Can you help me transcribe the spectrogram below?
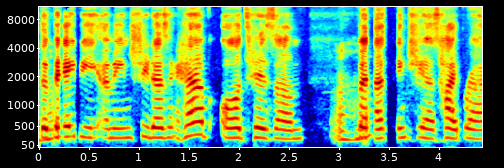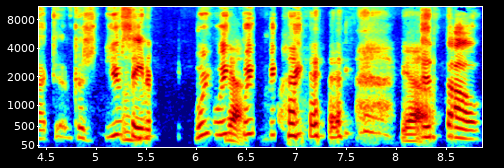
The Mhm, baby, I mean, she doesn't have autism, mhm. but I think she has hyperactive because you've seen her. We, we, Yeah. we, yeah. and so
